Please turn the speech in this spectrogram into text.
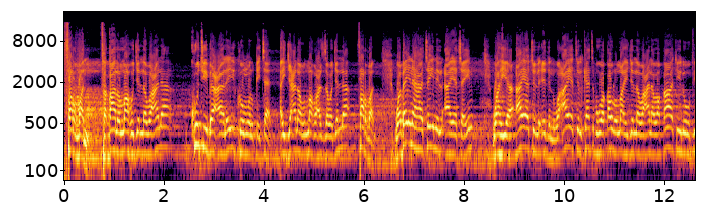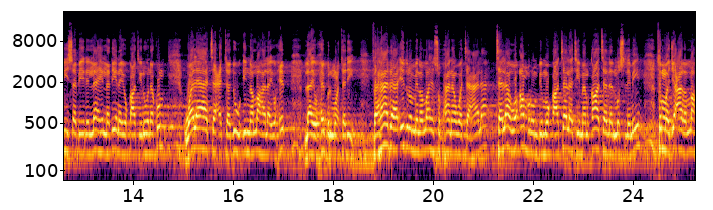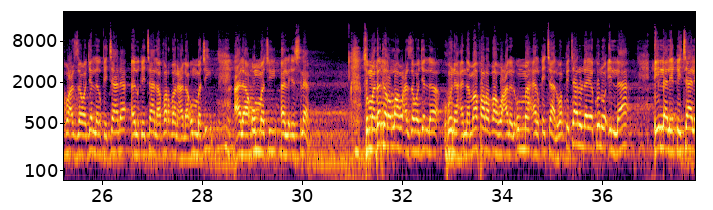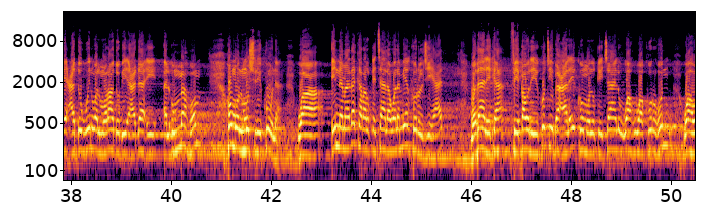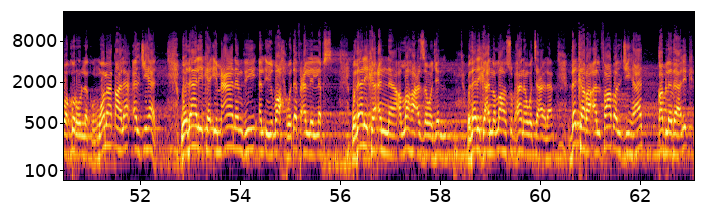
فرضا. فقال الله جل وعلا كتب عليكم القتال أي جعله الله عز وجل فرضا. وبين هاتين الآيتين وهي آية الإذن وآية الكتب هو قول الله جل وعلا وقاتلوا في سبيل الله الذين يقاتلونكم ولا تعتدوا إن الله لا يحب لا يحب المعتدين. فهذا إذن من الله سبحانه وتعالى. تلاه أمر بمقاتلة من قاتل المسلمين ثم جعل الله عز وجل القتال القتال فرضا على أمة على أمة الإسلام. ثم ذكر الله عز وجل هنا أن ما فرضه على الأمة القتال والقتال لا يكون إلا إلا لقتال عدو والمراد بأعداء الأمة هم هم المشركون. وإنما ذكر القتال ولم يذكر الجهاد. وذلك في قوله كتب عليكم القتال وهو كره وهو كره لكم. وما قال الجهاد؟ وذلك إمعانا في الإيضاح ودفعا لللبس وذلك أن الله عز وجل وذلك أن الله سبحانه وتعالى ذكر ألفاظ الجهاد قبل ذلك.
